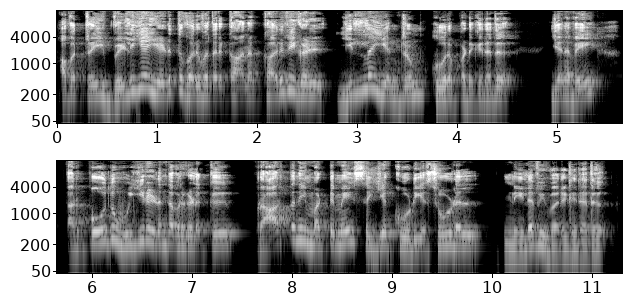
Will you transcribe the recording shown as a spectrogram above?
அவற்றை வெளியே எடுத்து வருவதற்கான கருவிகள் இல்லை என்றும் கூறப்படுகிறது. எனவே தற்போது உயிரிழந்தவர்களுக்கு பிரார்த்தனை மட்டுமே செய்யக்கூடிய சூழல் நிலவி வருகிறது.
